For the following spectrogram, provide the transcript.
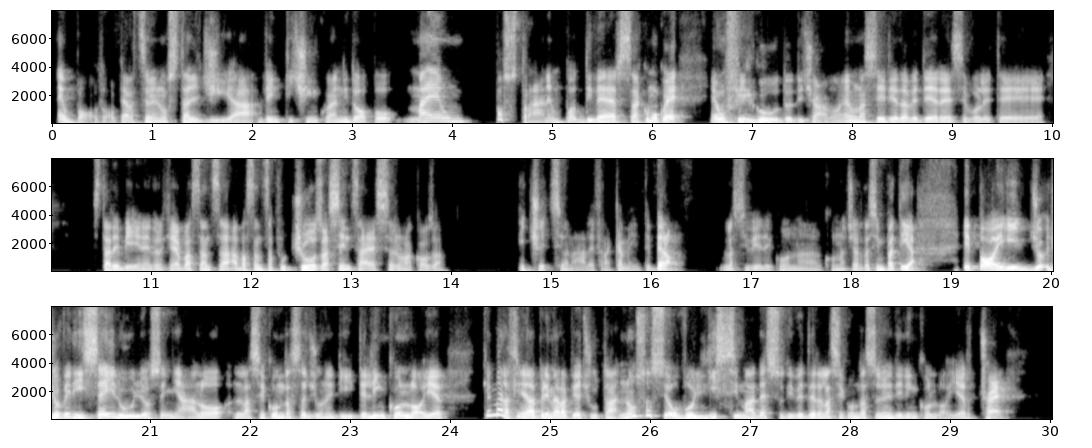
è un po' operazione nostalgia 25 anni dopo, ma è un po' strana, un po' diversa. Comunque è un feel good, diciamo, è una serie da vedere se volete stare bene, perché è abbastanza, abbastanza fucciosa senza essere una cosa eccezionale, francamente. Però la si vede con, con una certa simpatia. E poi gio- giovedì 6 luglio segnalo la seconda stagione di The Lincoln Lawyer, che a me alla fine la prima era piaciuta. Non so se ho voglissima adesso di vedere la seconda stagione di Lincoln Lawyer, cioè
